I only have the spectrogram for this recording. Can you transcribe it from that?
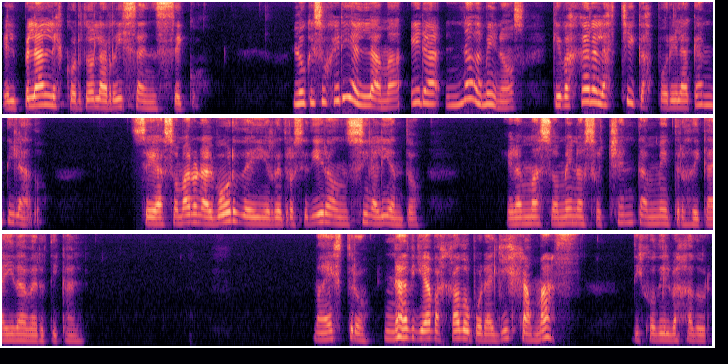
El plan les cortó la risa en seco. Lo que sugería el lama era nada menos que bajar a las chicas por el acantilado. Se asomaron al borde y retrocedieron sin aliento. Eran más o menos ochenta metros de caída vertical. Maestro, nadie ha bajado por allí jamás, dijo Dil Bajador.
